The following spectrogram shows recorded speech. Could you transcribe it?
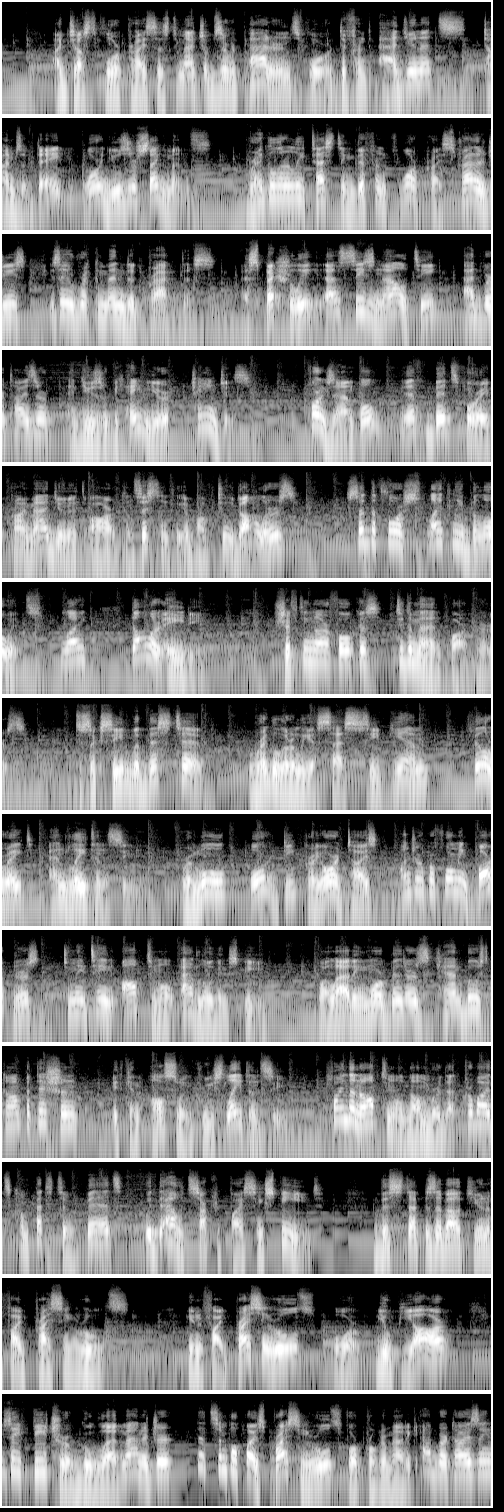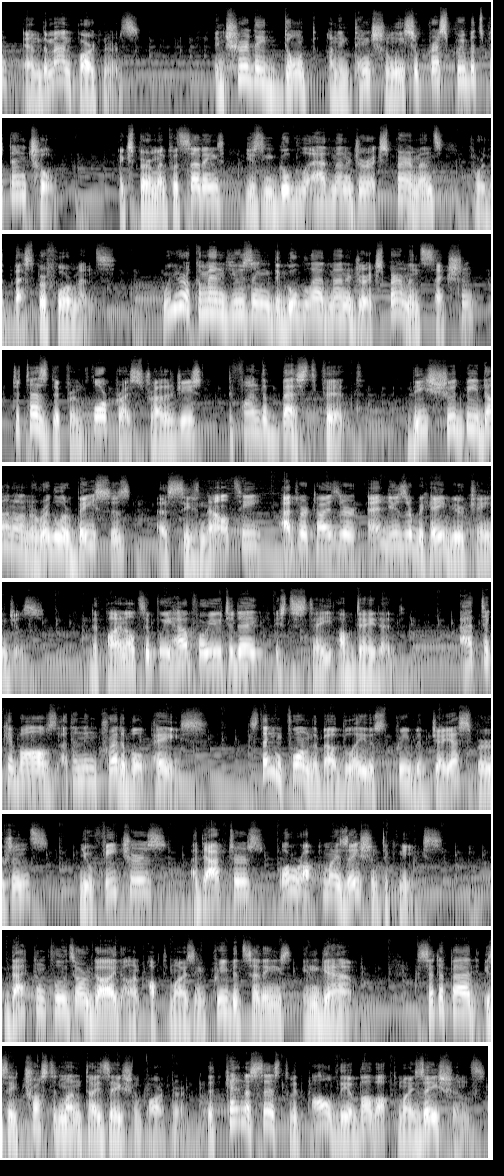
Adjust floor prices to match observed patterns for different ad units, times of day, or user segments. Regularly testing different floor price strategies is a recommended practice, especially as seasonality, advertiser, and user behavior changes. For example, if bids for a prime ad unit are consistently above $2, set the floor slightly below it, like $1.80. Shifting our focus to demand partners. To succeed with this tip, regularly assess CPM, fill rate, and latency. Remove or deprioritize underperforming partners to maintain optimal ad loading speed. While adding more bidders can boost competition, it can also increase latency, Find an optimal number that provides competitive bids without sacrificing speed. This step is about unified pricing rules. Unified Pricing Rules, or UPR, is a feature of Google Ad Manager that simplifies pricing rules for programmatic advertising and demand partners. Ensure they don't unintentionally suppress Prebid's potential. Experiment with settings using Google Ad Manager experiments for the best performance. We recommend using the Google Ad Manager Experiments section to test different floor price strategies to find the best fit. These should be done on a regular basis as seasonality, advertiser, and user behavior changes. The final tip we have for you today is to stay updated. AdTech evolves at an incredible pace. Stay informed about the latest Prebid.js versions, new features, adapters, or optimization techniques. That concludes our guide on optimizing Prebid settings in GAM. Setupad is a trusted monetization partner that can assist with all of the above optimizations.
